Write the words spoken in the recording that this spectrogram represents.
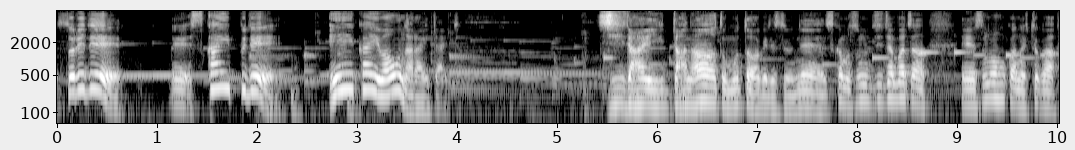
それで、えー、スカイプで英会話を習いたいと。時代だなと思ったわけですよねしかもそのじいちゃんばあちゃん、えー、その他の人が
